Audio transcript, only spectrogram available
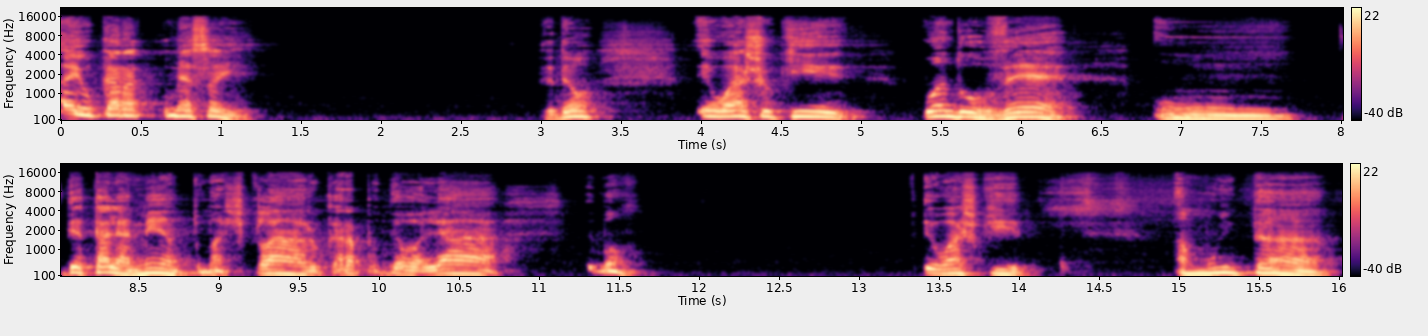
Aí o cara começa a ir. Entendeu? Eu acho que quando houver um detalhamento mais claro, o cara puder olhar. Bom, eu acho que há muita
